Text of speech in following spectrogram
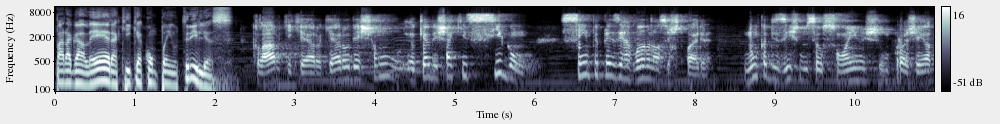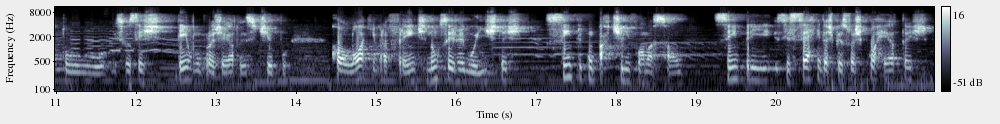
para a galera aqui que acompanha o Trilhas? Claro que quero. Quero deixar um, eu quero deixar que sigam sempre preservando a nossa história. Nunca desista dos seus sonhos. Um projeto, se vocês têm algum projeto desse tipo, coloquem para frente, não sejam egoístas, sempre compartilhem informação, sempre se cerquem das pessoas corretas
